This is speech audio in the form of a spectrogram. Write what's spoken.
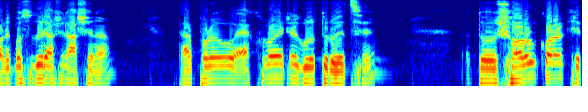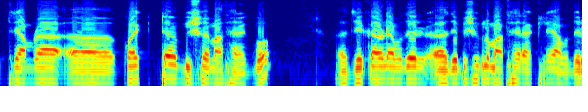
অনেক বছর ধরে আসলে আসে না। তারপরেও এখনও এটার গুরুত্ব রয়েছে। তো সরল করার ক্ষেত্রে আমরা কয়েকটা বিষয় মাথায় রাখব। যে কারণে আমাদের যে বিষয়গুলো মাথায় রাখলে আমাদের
